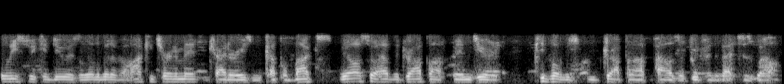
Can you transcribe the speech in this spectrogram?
The least we can do is a little bit of a hockey tournament and try to raise them a couple bucks. We also have the drop off bins here. People have been dropping off piles of food for the vets as well.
